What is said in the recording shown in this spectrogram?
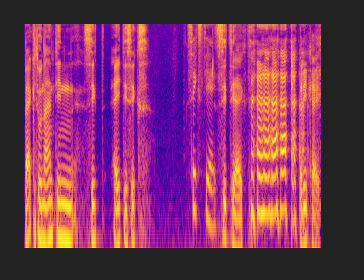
Back to 1986. 68. 78. Reingehört.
